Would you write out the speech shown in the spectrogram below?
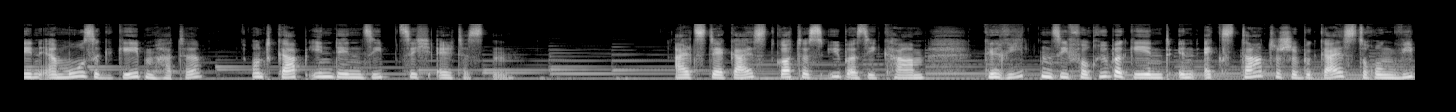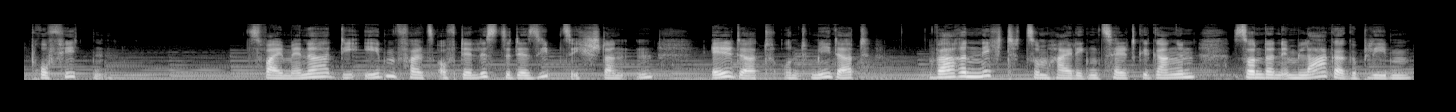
den er Mose gegeben hatte, und gab ihn den siebzig Ältesten. Als der Geist Gottes über sie kam, gerieten sie vorübergehend in ekstatische Begeisterung wie Propheten. Zwei Männer, die ebenfalls auf der Liste der siebzig standen, Eldat und Medat, waren nicht zum heiligen Zelt gegangen, sondern im Lager geblieben.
